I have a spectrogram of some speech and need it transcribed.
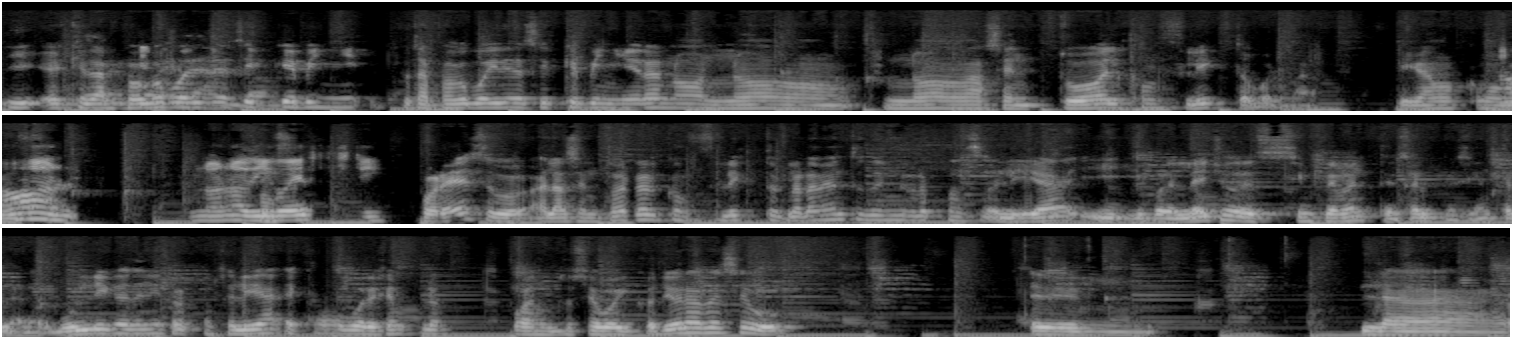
Y es que tampoco podéis decir que Piñera, tampoco podéis decir que Piñera no, no, no acentuó el conflicto, por más. Digamos como No, No, no digo eso, sí. Por eso, al acentuar el conflicto, claramente tiene responsabilidad y, y por el hecho de simplemente ser presidente de la República tener responsabilidad, es como, por ejemplo, cuando se boicoteó la PSU, eh, la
